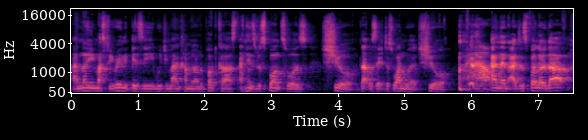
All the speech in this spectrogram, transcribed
I know you must be really busy. Would you mind coming on the podcast? And his response was, sure. That was it, just one word, sure. Wow. and then I just followed up.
